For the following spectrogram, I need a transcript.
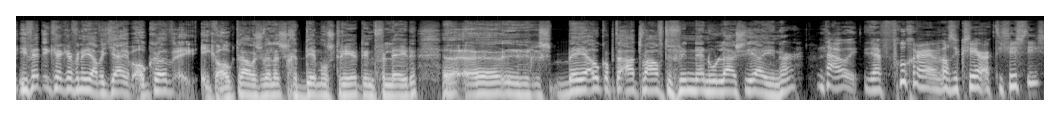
Yvette, ik kijk even naar jou, want jij hebt ook, uh, ik ook trouwens wel eens gedemonstreerd in het verleden. Uh, uh, ben jij ook op de A12 te vinden en hoe luister jij je naar? Nou, ja, vroeger was ik zeer activistisch.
